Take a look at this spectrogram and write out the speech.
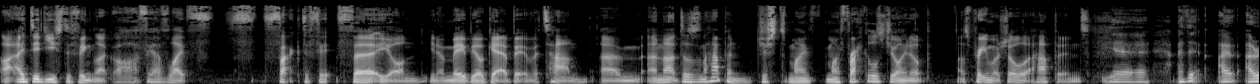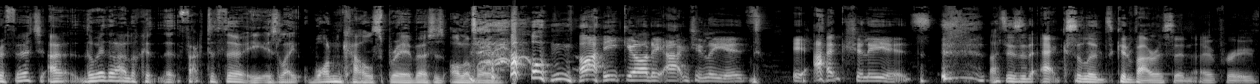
I, I did used to think like, oh, if I have like f- f- factor fit thirty on, you know, maybe I'll get a bit of a tan. Um, and that doesn't happen. Just my my freckles join up. That's pretty much all that happens. Yeah, I think I, I refer to I, the way that I look at the factor thirty is like one cal spray versus olive oil. Oh my god, it actually is. It actually is. That is an excellent comparison. I approve.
